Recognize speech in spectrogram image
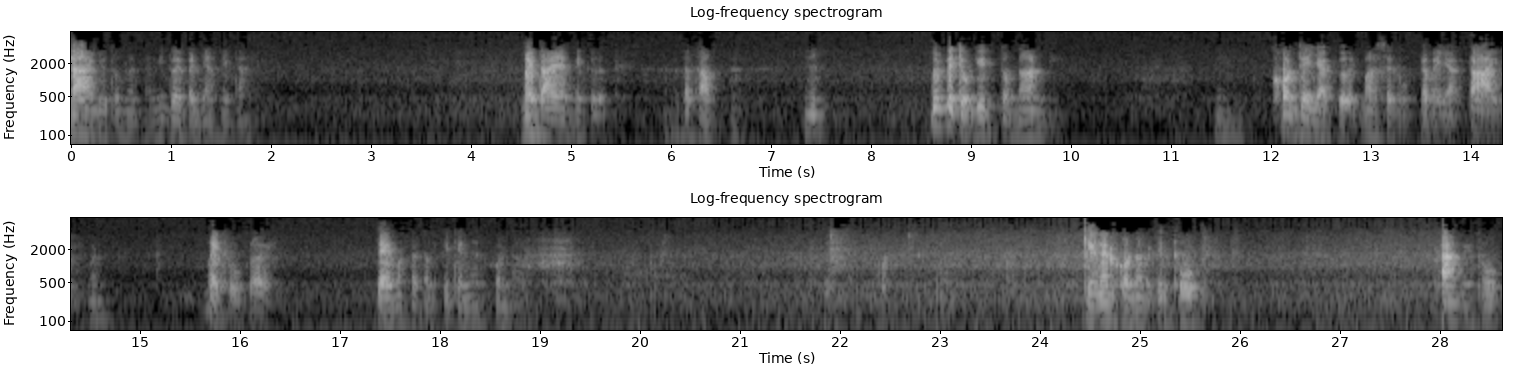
ได้อยู่ตรงนั้นนี่ด้วยปัญญาไม่ได้ไม่ตายนั่นไม่เกิดมันจะทำมันไปจบอยู่ตรงนั้น คนที่อยากเกิดมาสนุกแต่ไม่อยากตายมันไม่ถูกเลย แต่มันก็ต้องคิดอย่างนั้นคนเราอย่างนั้นคนมันเป็นทุกข์พระไม่ทุกข์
